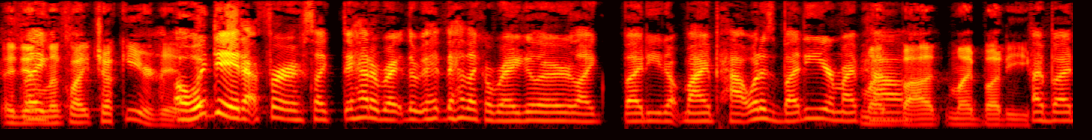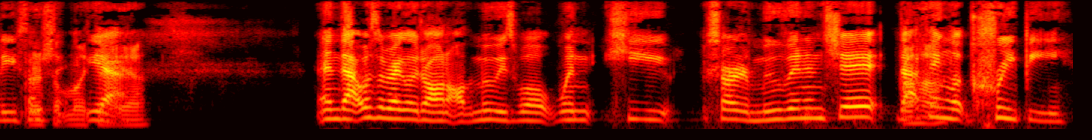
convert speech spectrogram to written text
It didn't Like- look like Chucky, or did? Oh, it did at first. Like they had a reg- they had like a regular like buddy my pal. What is buddy or my pal? my bud, my buddy, my buddy or something, something like yeah. that. Yeah. And that was a regular doll in all the movies. Well, when he started moving and shit, that Uh-huh. thing looked creepy.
